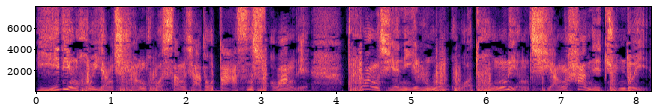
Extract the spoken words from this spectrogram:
一定会让全国上下都大失所望的。况且，你如果统领强悍的军队，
